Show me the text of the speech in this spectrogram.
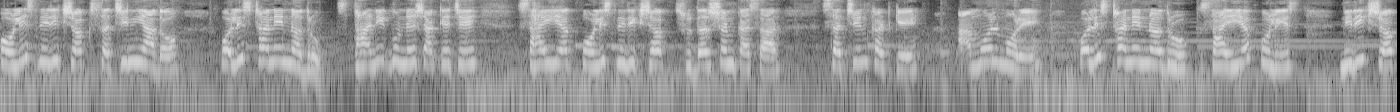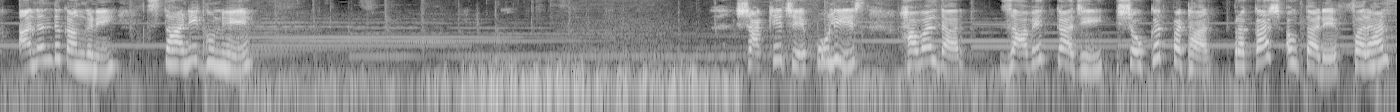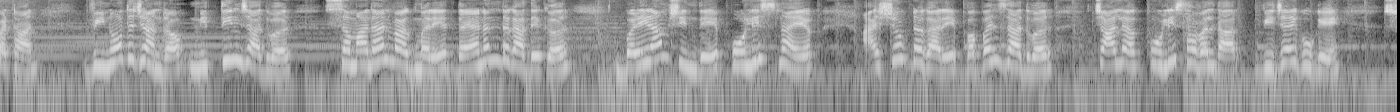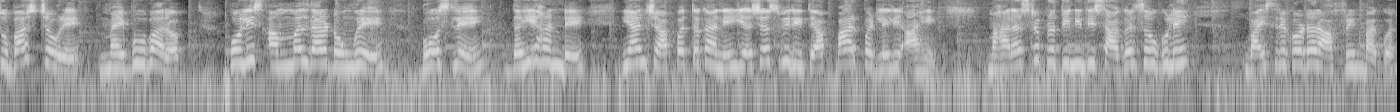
पोलीस निरीक्षक सचिन यादव पोलीस ठाणे नद्रुक स्थानिक गुन्हे शाखेचे सहाय्यक पोलीस निरीक्षक सुदर्शन कासार सचिन खटके अमोल मोरे पोलीस ठाणे नद्रुक सहाय्यक पोलीस निरीक्षक आनंद कांगणे स्थानिक गुन्हे शाखेचे पोलीस हवालदार जावेद काजी शौकत पठाण प्रकाश अवताडे फरहान पठाण विनोद जानराव नितीन जाधवर समाधान वाघमरे दयानंद गादेकर बळीराम शिंदे पोलीस नायक अशोक डगारे बबन जाधवर चालक पोलीस हवालदार विजय घुगे सुभाष चौरे महबूब आरब पोलीस अंमलदार डोंगरे भोसले दहीहंडे यांच्या पथकाने यशस्वीरित्या पार पडलेली आहे. महाराष्ट्र प्रतिनिधी सागर चौगुले व्हाईस रेकॉर्डर आफरीन बागवान.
